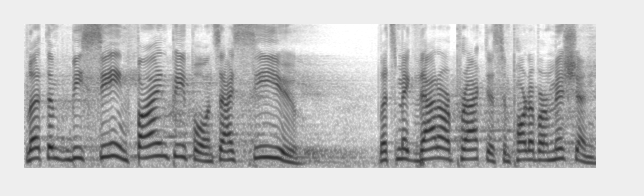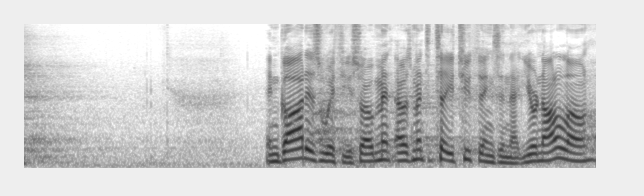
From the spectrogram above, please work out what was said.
Let them be seen. Find people and say, I see you. Let's make that our practice and part of our mission. And God is with you. So I, meant, I was meant to tell you two things in that. You're not alone.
